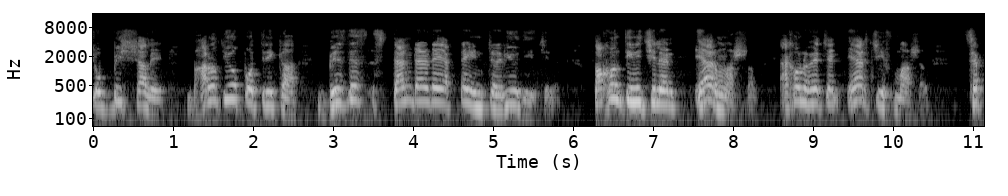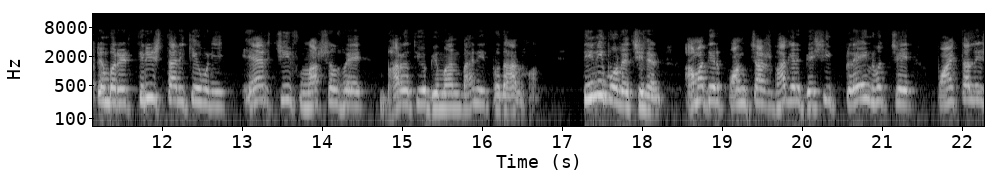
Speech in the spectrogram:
চব্বিশ সালে ভারতীয় পত্রিকা বিজনেস স্ট্যান্ডার্ডে একটা ইন্টারভিউ দিয়েছিলেন। তখন তিনি ছিলেন এয়ার মার্শাল, এখন হয়েছেন এয়ার চিফ মার্শাল। সেপ্টেম্বরের তিরিশ তারিখে উনি এয়ার চিফ মার্শাল হয়ে ভারতীয় বিমান বাহিনীর প্রধান হন। তিনি বলেছিলেন, আমাদের পঞ্চাশ ভাগের বেশি প্লেন হচ্ছে পঁয়তাল্লিশ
